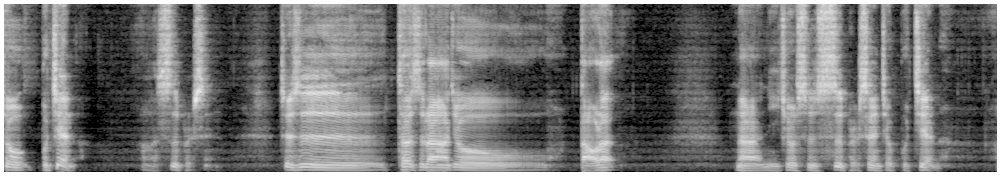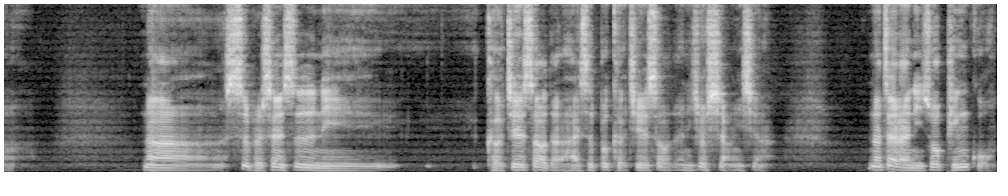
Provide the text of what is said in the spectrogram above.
就不见了啊，四 percent，就是特斯拉就倒了，那你就是四 percent 就不见了啊。那四 percent 是你可接受的还是不可接受的？你就想一下。那再来你说苹果，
